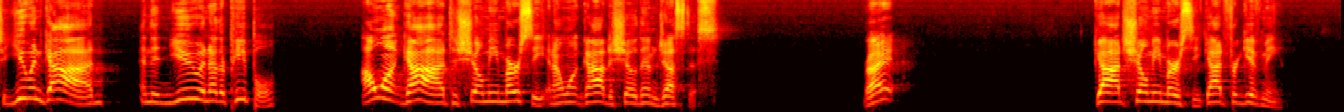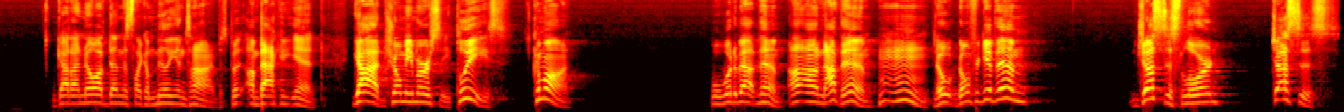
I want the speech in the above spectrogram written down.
to you and God, and then you and other people, I want God to show me mercy, and I want God to show them justice. Right? God, show me mercy. God, forgive me. God, I know I've done this like a million times, but I'm back again. God, show me mercy. Please. Come on. Well, what about them? Uh uh-uh, uh not them. Mm-mm. No, don't forgive them. Justice, Lord. Justice.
